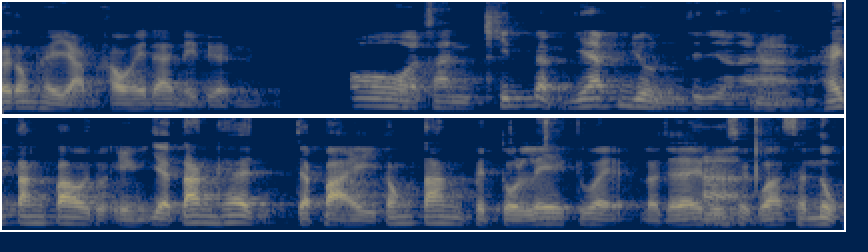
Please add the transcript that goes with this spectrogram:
ก็ต้องพยายามเข้าให้ได้ในเดือนนี้ โอ้อาจารย์คิดแบบแยบยนต์ทีเดียวนะฮะให้ตั้งเป้าตัวเอง อย่าตั้งแค่จะไปต้องตั้งเป็นตัวเลขด้วย เราจะได้รู้สึกว่าสนุก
